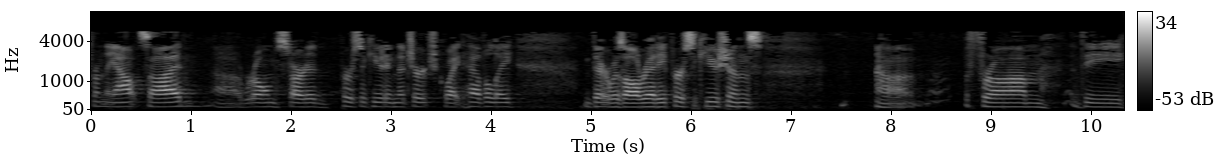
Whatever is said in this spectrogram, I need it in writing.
from the outside. Uh, Rome started persecuting the church quite heavily. There was already persecutions uh, from the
